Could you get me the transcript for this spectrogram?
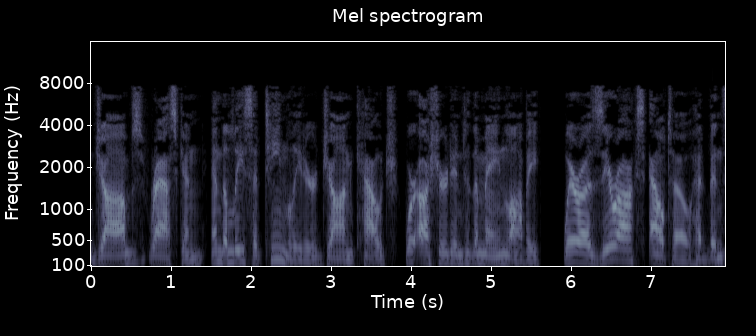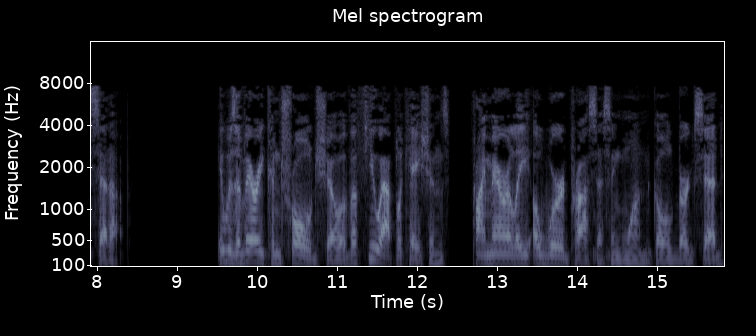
Jobs, Raskin, and the Lisa team leader, John Couch, were ushered into the main lobby where a Xerox Alto had been set up. It was a very controlled show of a few applications, primarily a word processing one, Goldberg said.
